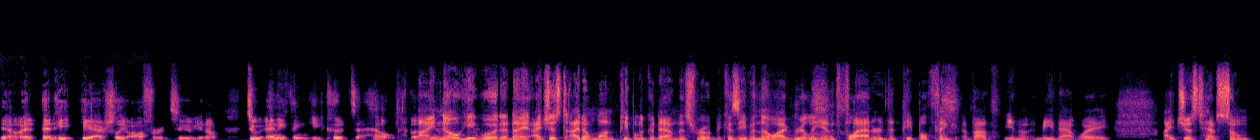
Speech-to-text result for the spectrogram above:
you know, and, and he he actually offered to you know do anything he could to help. But, I you know he would, and I, I just I don't want people to go down this road because even though I really am flattered that people think about you know me that way, I just have some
